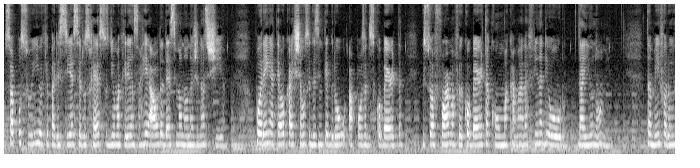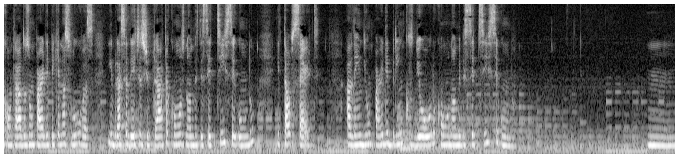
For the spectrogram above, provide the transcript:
Só possuía o que parecia ser os restos de uma criança real da 19ª dinastia. Porém, até o caixão se desintegrou após a descoberta e sua forma foi coberta com uma camada fina de ouro, daí o nome. Também foram encontrados um par de pequenas luvas e braceletes de prata com os nomes de Seti II e Talsert, além de um par de brincos de ouro com o nome de Seti II. Hum,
